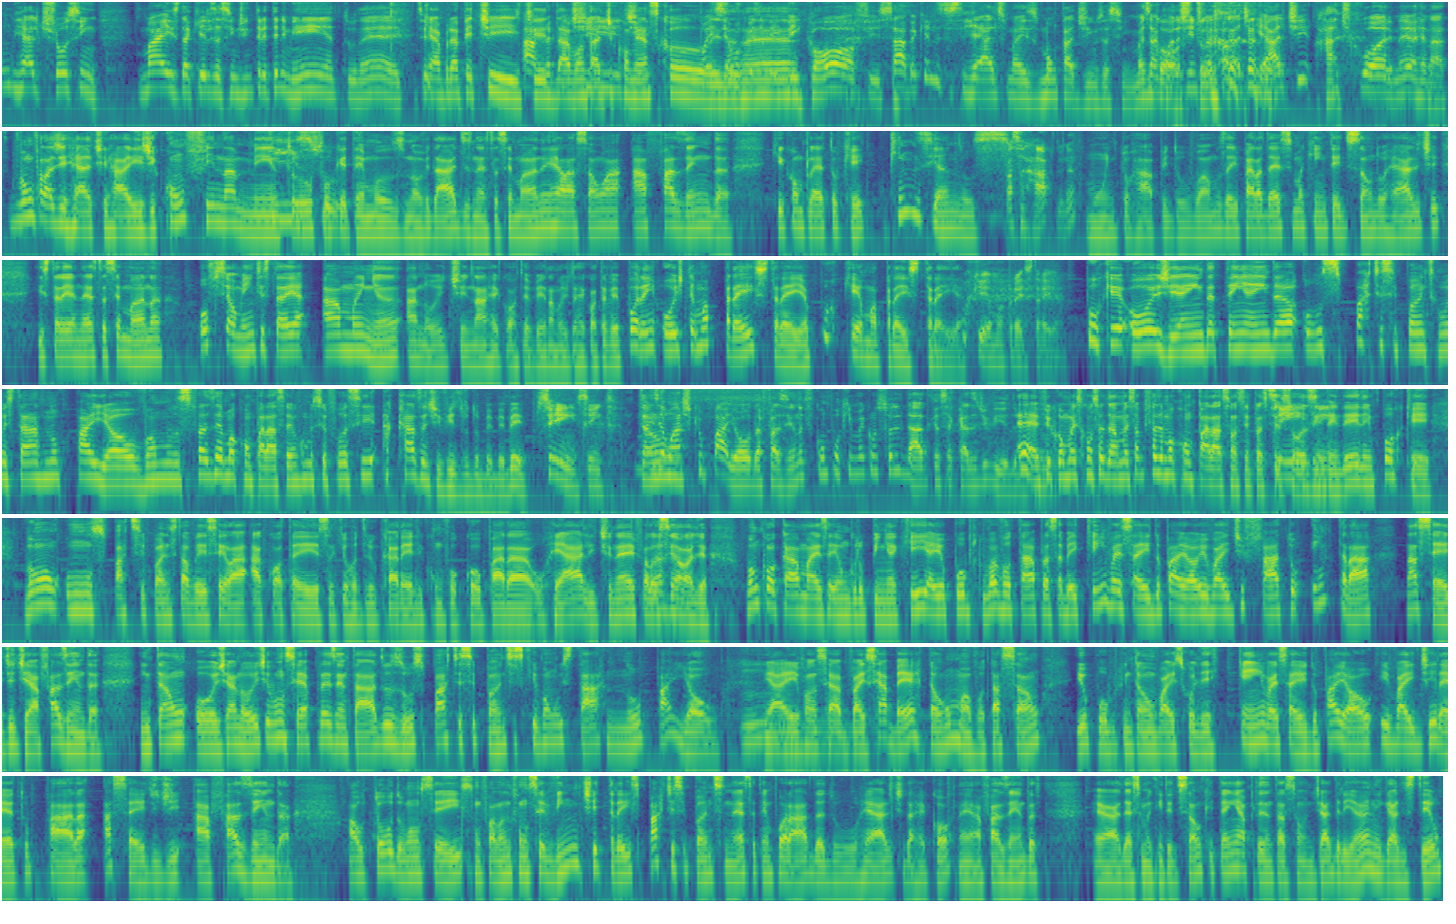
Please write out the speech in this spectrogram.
um reality show assim mais daqueles assim de entretenimento, né? Você... Quebra apetite, Abre dá apetite. vontade de comer as coisas. Pois é, uma né? coisa meio bake-off, sabe? Aqueles realities mais montadinhos assim. Mas agora Gosto. a gente vai falar de reality hardcore, né, Renato? Vamos falar de reality raiz de confinamento, Isso. porque temos novidades nesta semana em relação à a, a Fazenda, que completa o quê? 15 anos. Passa rápido, né? Muito rápido. Vamos aí para a 15 edição do reality. Estreia nesta semana oficialmente estreia amanhã à noite na Record TV, na noite da Record TV. Porém, hoje tem uma pré-estreia. Por que uma pré-estreia? Por que uma pré-estreia? Porque hoje ainda tem ainda os participantes que vão estar no paiol. Vamos fazer uma comparação como se fosse a casa de vidro do BBB? Sim, sim. Então... Mas eu acho que o paiol da Fazenda ficou um pouquinho mais consolidado que essa casa de vidro. É, ficou mais consolidado, mas só pra fazer uma comparação assim para as pessoas sim, entenderem, por quê? Vão uns participantes, talvez, sei lá, a cota extra que o Rodrigo Carelli convocou para o reality, né? E falou uhum. assim: olha, vamos colocar mais aí um grupinho aqui, e aí o público vai votar para saber quem vai sair do paiol e vai de fato entrar na sede de A Fazenda. Então, hoje à noite vão ser apresentados os participantes que vão estar no paiol. Hum. E aí ser, vai ser aberta uma votação e o público então vai escolher quem vai sair do paiol e vai direto para a sede de A Fazenda. Ao todo vão ser isso, estão falando que vão ser 23 participantes nessa temporada do reality da Record, né? A Fazenda é a 15 edição, que tem a apresentação de Adriane Galisteu.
